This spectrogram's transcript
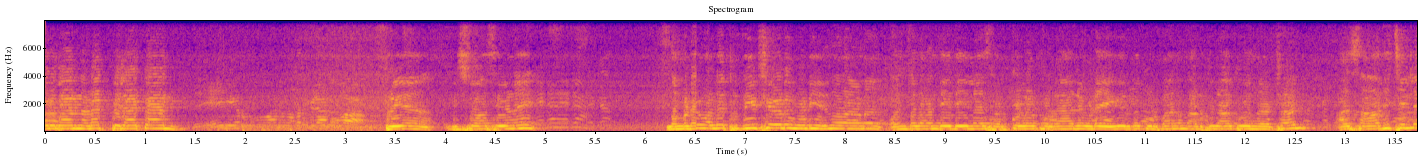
കുർബാന നടപ്പിലാക്കാൻ പ്രിയ വിശ്വാസികളെ നമ്മുടെ വളരെ പ്രതീക്ഷയോട് കൂടി ഇരുന്നതാണ് ഒൻപതാം തീയതിയിലെ സർക്കുലർ പ്രകാരം ഇവിടെ ഏകീകൃത കുർബാന നടപ്പിലാക്കുമെന്ന് വെച്ചാൽ അത് സാധിച്ചില്ല.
